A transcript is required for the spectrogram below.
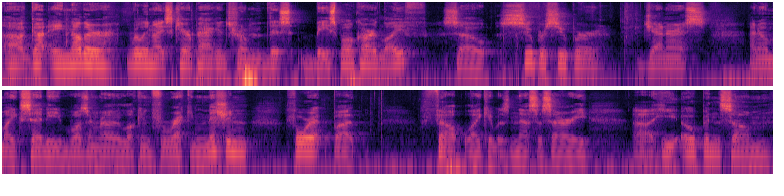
Uh, got another really nice care package from this baseball card life. So super, super generous. I know Mike said he wasn't really looking for recognition for it, but felt like it was necessary. Uh, he opened some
